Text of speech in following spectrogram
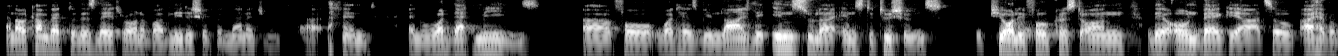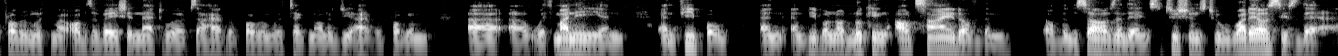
And I'll come back to this later on about leadership and management uh, and, and what that means uh, for what has been largely insular institutions purely focused on their own backyard. So I have a problem with my observation networks. I have a problem with technology. I have a problem uh, uh, with money and and people and and people not looking outside of them of themselves and their institutions to what else is there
